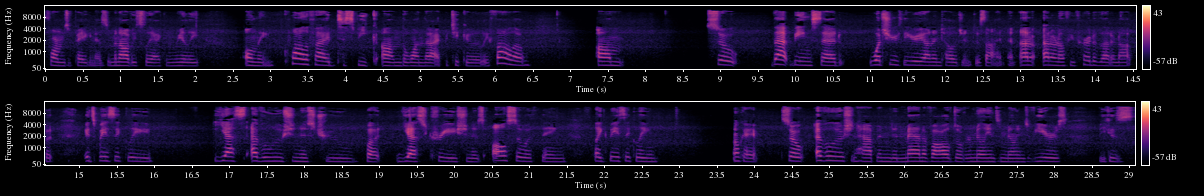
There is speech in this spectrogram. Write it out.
forms of paganism, and obviously I can really only qualified to speak on the one that I particularly follow. Um, so that being said, what's your theory on intelligent design? And I don't, I don't know if you've heard of that or not, but it's basically yes, evolution is true, but yes, creation is also a thing. Like, basically, okay, so evolution happened and man evolved over millions and millions of years because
